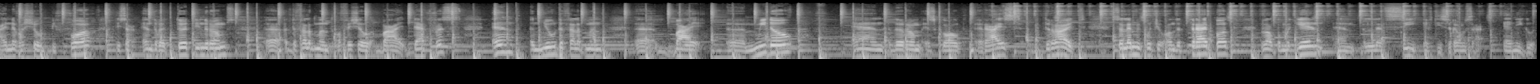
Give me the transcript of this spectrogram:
I never showed before. These are Android 13 ROMs, uh, a development official by Derpfest, and a new development uh, by uh, Mido, and the rum is called Rise Droid. So let me put you on the tripod. Welcome again, and let's see if these ROMs are any good.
